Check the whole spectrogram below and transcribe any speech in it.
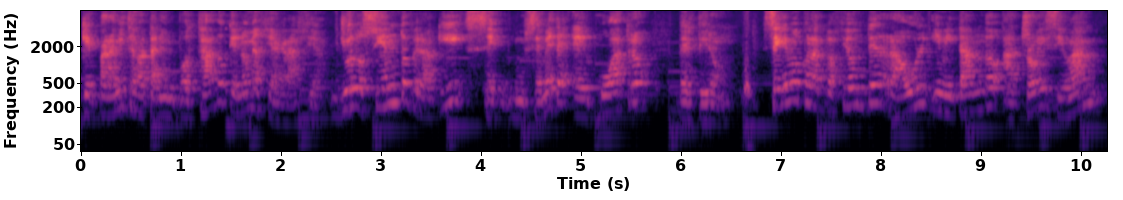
que para mí estaba tan impostado que no me hacía gracia. Yo lo siento, pero aquí se, se mete el 4 del tirón. Seguimos con la actuación de Raúl imitando a Troy Sivan.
